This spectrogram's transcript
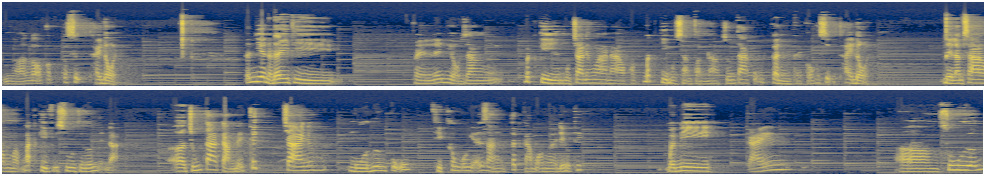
nó, nó có cái sự thay đổi. Tất nhiên ở đây thì phải nên hiểu rằng bất kỳ một chai nước hoa nào hoặc bất kỳ một sản phẩm nào chúng ta cũng cần phải có cái sự thay đổi. Để làm sao mà bắt kịp với xu hướng hiện đại. Ờ, chúng ta cảm thấy thích chai nước mùi hương cũ thì không có nghĩa rằng tất cả mọi người đều thích. Bởi vì cái uh, xu hướng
